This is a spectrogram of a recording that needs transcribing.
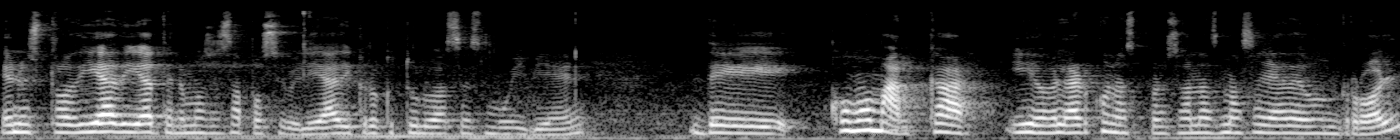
en nuestro día a día tenemos esa posibilidad y creo que tú lo haces muy bien de cómo marcar y hablar con las personas más allá de un rol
